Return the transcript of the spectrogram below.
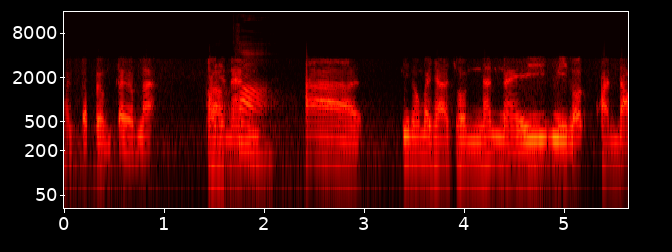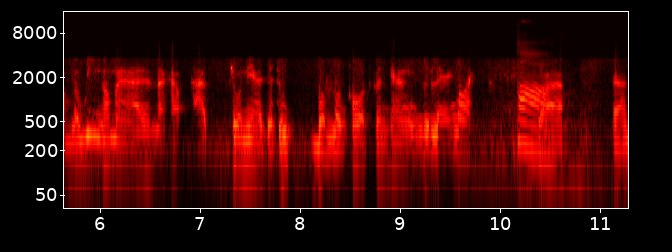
มันก็เพิ่มเติมละเพราะฉะนั้นค่ะถ้า พี่น้องประชาชนท่านไหนมีรถควันดำแล้ววิ่งเข้ามานะครับ อาจช่วงนี้อาจจะถูกบทลงโทษค่อนข้างรุนแรงหน่อย ค่ะว่าการ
